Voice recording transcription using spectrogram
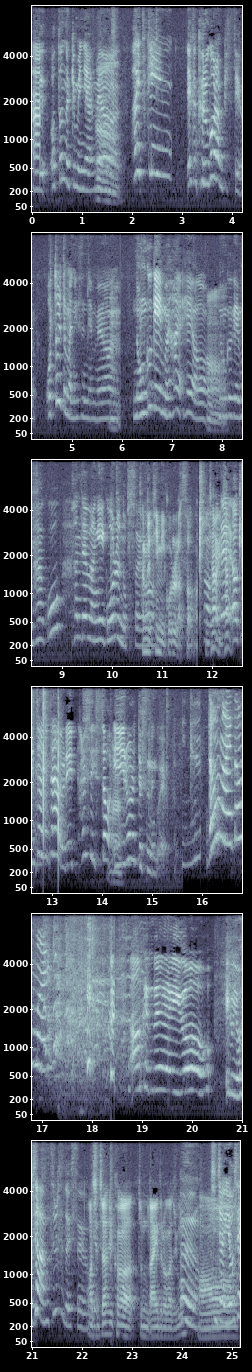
아, 그 어떤 느낌이냐면 어. 화이팅! 약간 그거랑 비슷해요. 어떨 때 많이 쓰냐면 음. 농구 게임을 하, 해요. 어. 농구 게임 하고 상대방이 골을 넣었어요. 상대팀이 골을 넣었어. 어, 괜찮아 근데, 괜찮아? 어, 괜찮아 괜찮아. 우리 할 수 있어. 어. 이럴 때 쓰는 거예요. 너무 많이 너무 많이 아 근데 이거 이거 요새 안 쓸 수도 있어요. 아 진짜? 유카가 좀 나이 들어가지고? 응. 어. 진짜 요새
